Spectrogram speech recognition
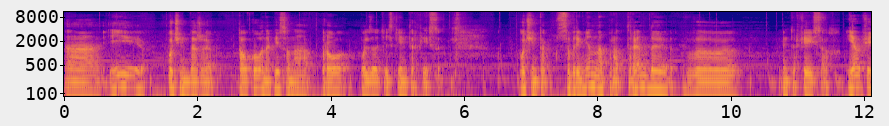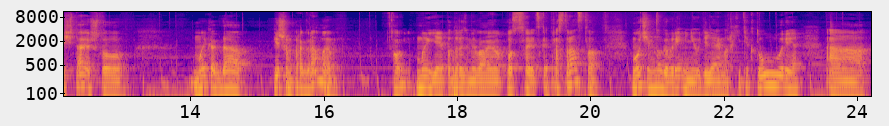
А, И очень даже толково написано про пользовательские интерфейсы. Очень так современно про тренды в интерфейсах. Я вообще считаю, что мы, когда пишем программы, мы, я подразумеваю постсоветское пространство, мы очень много времени уделяем архитектуре, а,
